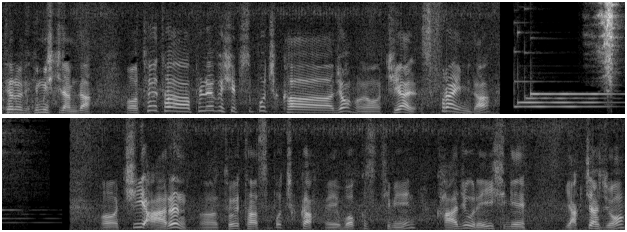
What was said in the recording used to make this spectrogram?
오토헤럴드 김은식 기자입니다. 어, 토요타 플래그십 스포츠카죠. 어, GR 수프라입니다. 어, GR은 어, 토요타 스포츠카 예, works 팀인 가주 레이싱의 약자죠.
